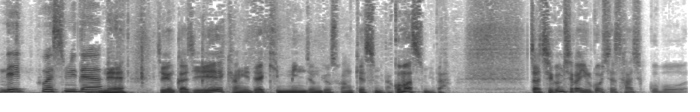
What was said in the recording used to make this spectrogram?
네, 고맙습니다. 네. 지금까지 경희대 김민정 교수와 함께 했습니다. 고맙습니다. 자, 지금 시각 7시 49분.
